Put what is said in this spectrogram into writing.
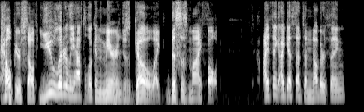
help yourself, you literally have to look in the mirror and just go like this is my fault I think I guess that's another thing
